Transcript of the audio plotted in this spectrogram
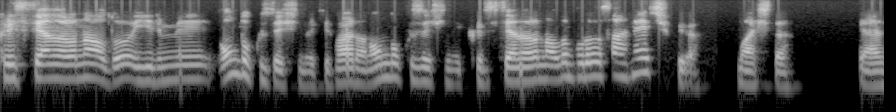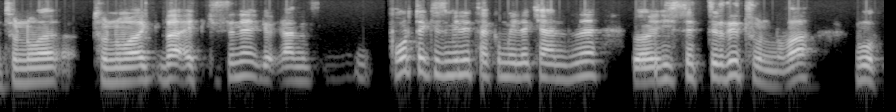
Cristiano Ronaldo 20 19 yaşındaki pardon 19 yaşındaki Cristiano Ronaldo burada sahneye çıkıyor maçta. Yani turnuva turnuvada etkisini yani Portekiz milli takımıyla kendini böyle hissettirdiği turnuva bu.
